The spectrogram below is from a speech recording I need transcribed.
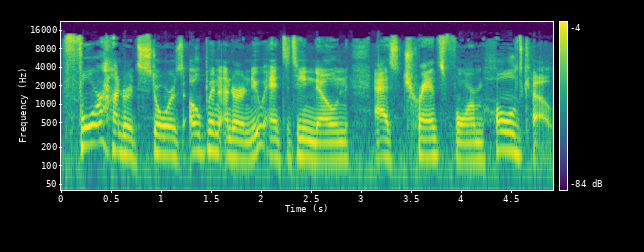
400 stores open under a new entity known as Transform Holdco.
